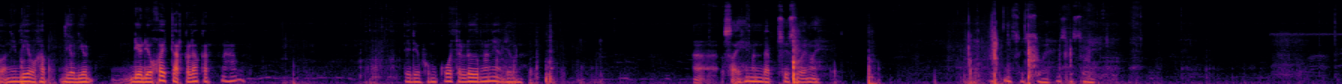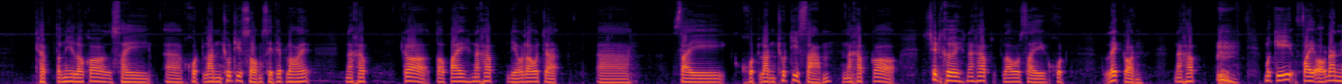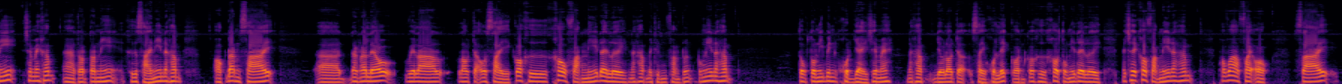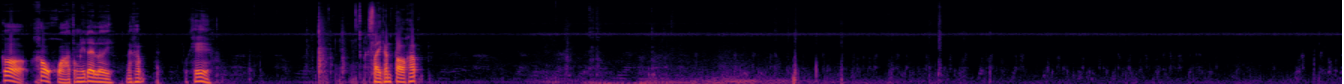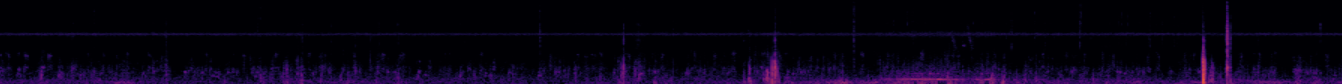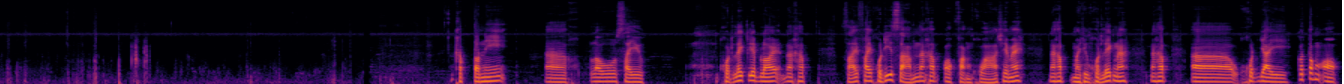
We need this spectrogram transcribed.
อันนี้เบี้ยวครับ เดี๋ยวเดี๋ยวเดี๋ยวเดี๋ยวค่อยจัดกันแล้วกันนะครับ ดี๋ยวเดี๋ยวผมกลัวจะลืมนะเนี่ยเดี๋ยวใส่ให้มันแบบสวยๆหน่อยให้สวยๆให้สวยๆครับตอนนี้เราก็ใส่ขดรันชุดที่ 2 เสร็จเรียบร้อยนะครับ ก็ต่อไปนะครับ เดี๋ยวเราจะาใส่ขดรันชุดที่ 3 นะครับ ก็เช่นเคยนะครับ เราใส่ขดเล็กก่อนนะครับ เมื่อกี้ไฟออกด้านนี้ใช่ไหมครับอ่าตอนตอนนี้คือสายนี้นะครับ ออกด้านซ้ายอ่าดังนั้นแล้วเวลาเราจะเอาใส่ก็คือเข้าฝั่งนี้ได้เลยนะครับไปถึงฝั่งตรงตรงนี้นะครับ ตรงตรงนี้เป็นขดใหญ่ใช่ไหมนะครับ เดี๋ยวเราจะใส่ขดเล็กก่อนก็คือเข้าตรงนี้ได้เลย ไม่ใช่เข้าฝั่งนี้นะครับ เพราะว่าไฟออกซ้ายก็เข้าขวาตรงนี้ได้เลยนะครับ โอเค ใส่กันต่อครับ อนนี้เราใส่ขดเล็กเรียบร้อยนะครับ สายไฟขดที่3นะครับออกฝั่งขวาใช่ไหมนะครับ หมายถึงขดเล็กนะนะครับขดใหญ่ก็ต้องออก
